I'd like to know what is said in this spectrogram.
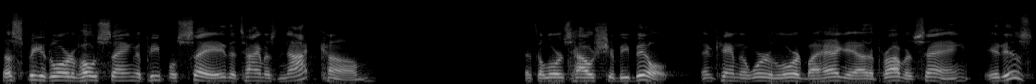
Thus speaketh the Lord of hosts, saying, The people say, The time has not come that the Lord's house should be built. Then came the word of the Lord by Haggai the prophet, saying, It is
